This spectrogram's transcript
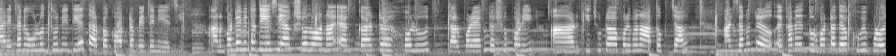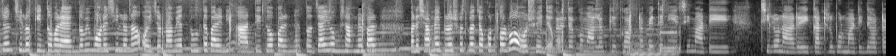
আর এখানে উলুধ্বনি দিয়ে তারপর ঘরটা পেতে নিয়েছি। আর ঘটের ভিতর দিয়েছি একশো লোয়ানা, এক কাঠ হলুদ, তারপরে একটা সুপারি আর কিছুটা পরিমাণে আতপ চাল। আর জানো তো, এখানে দুর্বারটা দেওয়া খুবই প্রয়োজন ছিল, কিন্তু আমার একদমই মনে ছিল না, ওই জন্য আমি আর তুলতে পারিনি আর দিতেও পারিনি। তো যাই হোক, সামনের বার মানে সামনে বৃহস্পতিবার যখন করব, অবশ্যই দেবো। দেখো মা লক্ষ্মীর ঘরটা পেতে নিয়েছি, মাটি ছিল না, আর এই কাঠের উপর মাটি দেওয়াটা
